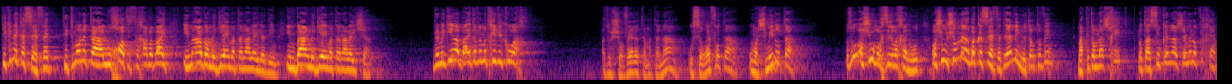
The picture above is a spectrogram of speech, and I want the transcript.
תקנה כספת, תטמון את הלוחות אצלך בבית, אם אבא מגיע עם מתנה לילדים, אם בעל מגיע עם מתנה לאישה. ומגיעים הביתה ומתחיל ויכוח. אז הוא שובר את המתנה, הוא שורף אותה, הוא משמיד אותה. אז הוא, או שהוא מחזיר לחנות, או שהוא שומר בכספת לימים יותר טובים. מה פתאום להשחית? לא תעשו כן להשם אלוקיכם.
